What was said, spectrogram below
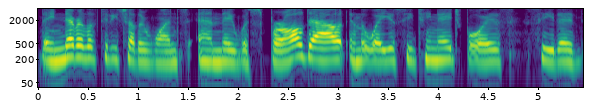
They never looked at each other once, and they were sprawled out in the way you see teenage boys seated,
